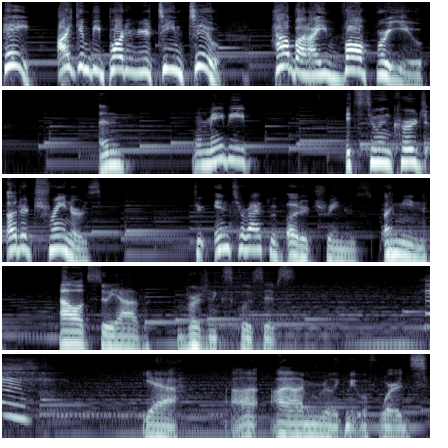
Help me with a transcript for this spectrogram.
hey, I can be part of your team too. How about I evolve for you? And, or maybe it's to encourage other trainers to interact with other trainers. I mean, how else do we have version exclusives? yeah, I, I'm really great with words.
